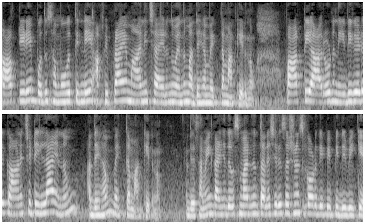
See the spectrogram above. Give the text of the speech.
പാർട്ടിയുടെയും പൊതുസമൂഹത്തിന്റെയും അഭിപ്രായം മാനിച്ചായിരുന്നുവെന്നും അദ്ദേഹം വ്യക്തമാക്കിയിരുന്നു. പാർട്ടി ആരോട് നീതികേട് കാണിച്ചിട്ടില്ല എന്നും അദ്ദേഹം വ്യക്തമാക്കിയിരുന്നു. അതേസമയം കഴിഞ്ഞ ദിവസമായിരുന്നു തലശ്ശേരി സെഷൻസ് കോടതി പി പി ദിവ്യയ്ക്ക്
